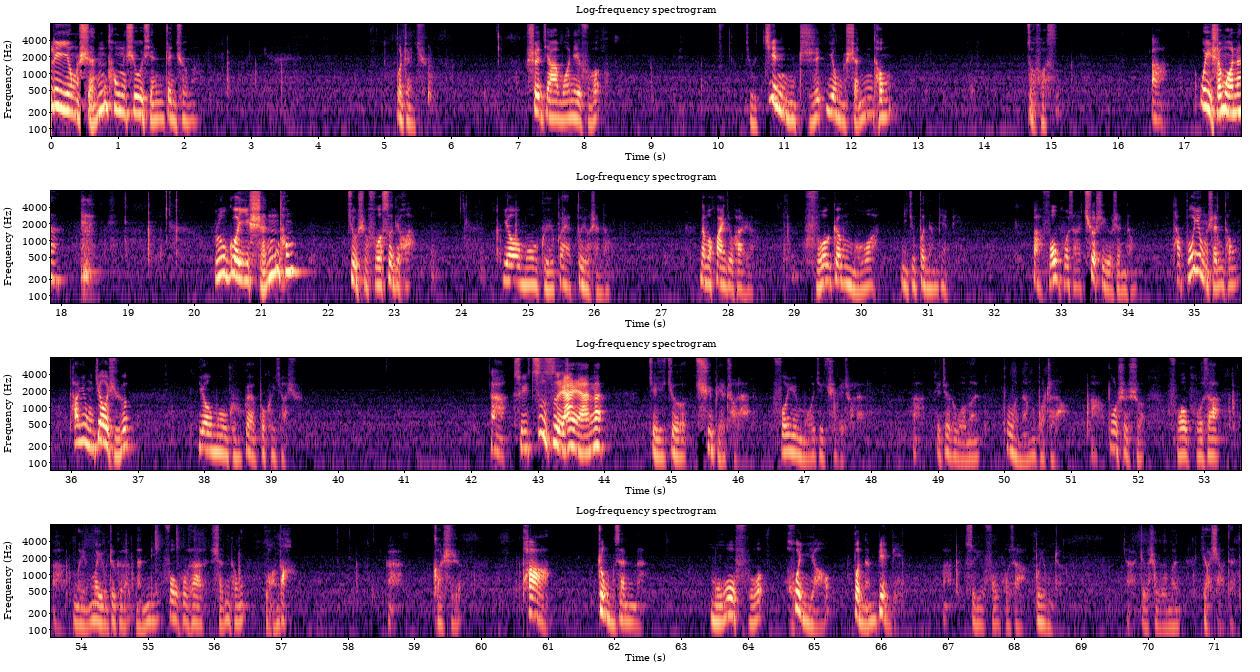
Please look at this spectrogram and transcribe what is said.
利用神通修行正确吗？不正确。释迦牟尼佛就禁止用神通做佛事啊？为什么呢？如果以神通就是佛事的话，妖魔鬼怪都有神通。那么换一句话说，佛跟魔啊，你就不能辨别啊。佛菩萨确实有神通，他不用神通，他用教学。妖魔鬼怪不会教学啊，所以自自然然呢，就就区别出来了，佛与魔就区别出来了啊。就这个我们不能不知道啊，不是说佛菩萨啊没没有这个能力，佛菩萨神通广大，可是怕众生呢魔佛混淆，不能辨别。啊所以佛菩萨不用这个，啊，这个是我们要晓得的。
